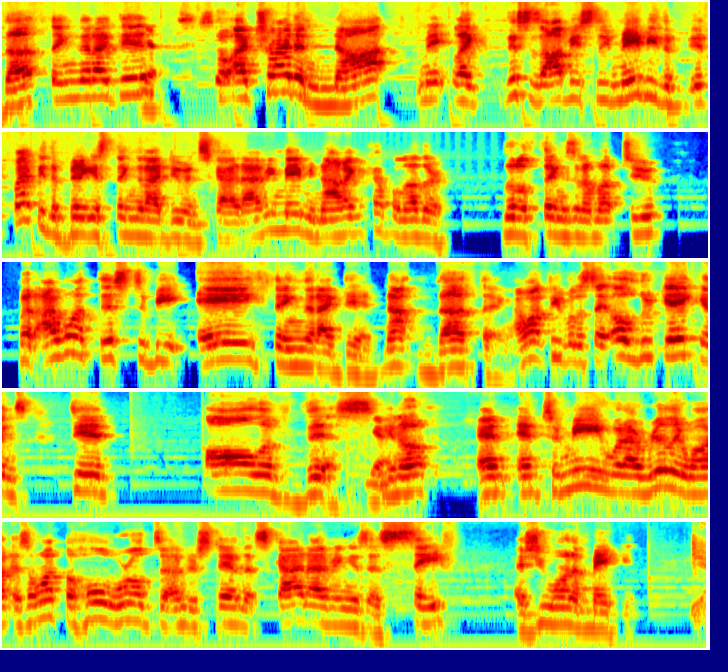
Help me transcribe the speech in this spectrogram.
the thing that I did. Yes. So I try to not make like this is obviously maybe the it might be the biggest thing that I do in skydiving, maybe not a couple other little things that I'm up to. But I want this to be a thing that I did, not the thing. I want people to say, "Oh, Luke Aikins did all of this, yes. you know? And and to me, what I really want is I want the whole world to understand that skydiving is as safe as you want to make it. Yeah.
